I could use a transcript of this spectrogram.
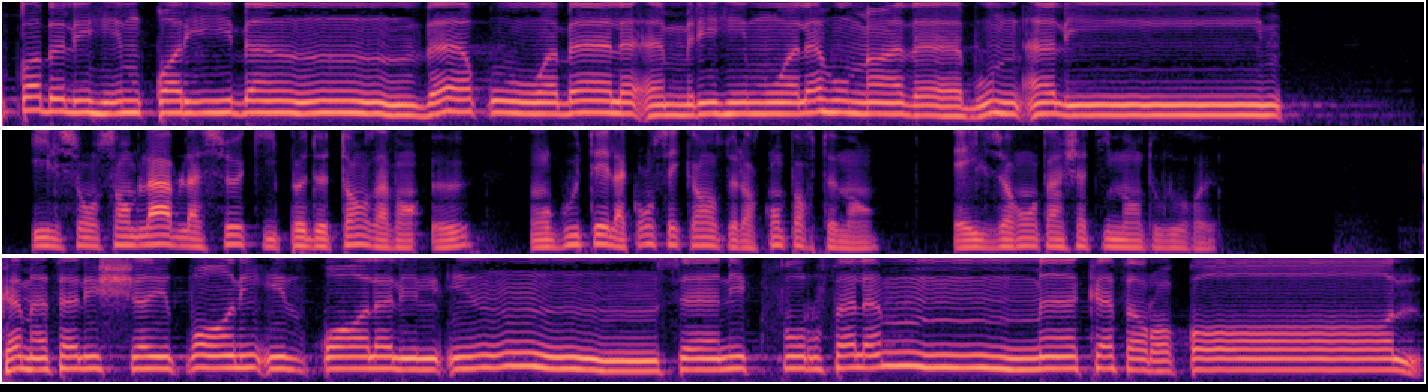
قبلهم قريبا ذاقوا وبال امرهم ولهم عذاب اليم Ils sont semblables à ceux qui, peu de temps avant eux, ont goûté la conséquence de leur comportement, et ils auront un châtiment douloureux. كمثل الشيطان إذ قال للإنسان اكفر فلما كفر قال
